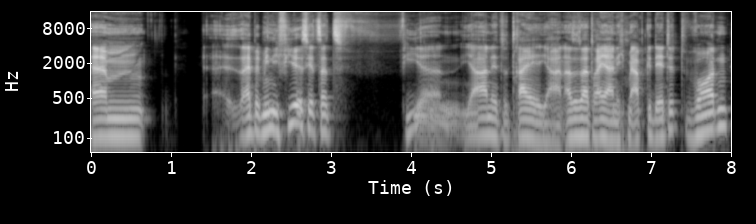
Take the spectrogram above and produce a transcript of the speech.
Ähm, das iPad Mini 4 ist jetzt seit vier Jahren, nee, drei Jahren, also seit drei Jahren nicht mehr abgedatet worden.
